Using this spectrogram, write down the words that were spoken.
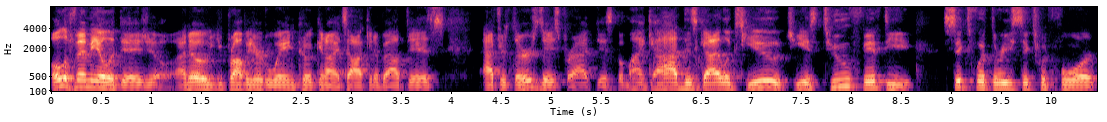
Olafemi Oladejo. I know you probably heard Wayne Cook and I talking about this after Thursday's practice, but my God, this guy looks huge. He is 250, six foot three, six foot four.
